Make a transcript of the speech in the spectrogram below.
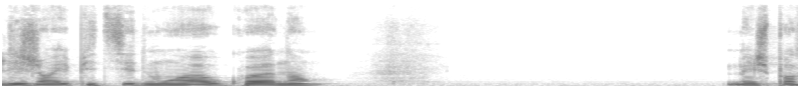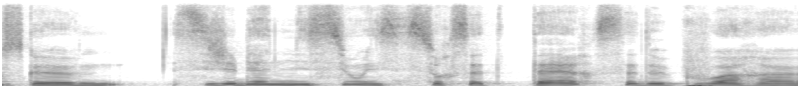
les gens aient pitié de moi ou quoi, non. Mais je pense que si j'ai bien une mission ici sur cette terre, c'est de pouvoir euh,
